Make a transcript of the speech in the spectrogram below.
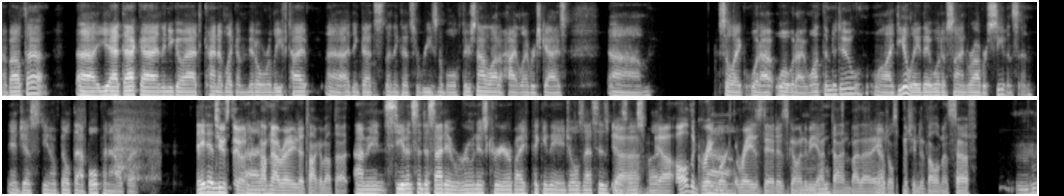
about that. Uh, you add that guy, and then you go add kind of like a middle relief type. Uh, I think mm-hmm. that's I think that's reasonable. There's not a lot of high leverage guys. Um, so like what I what would I want them to do? Well, ideally they would have signed Robert Stevenson and just, you know, built that bullpen out, but they didn't too soon. Uh, I'm not ready to talk about that. I mean, Stevenson decided to ruin his career by picking the Angels. That's his business. Yeah, but, yeah. all the great work uh, the Rays did is going to be mm-hmm. undone by that Angels yep. pitching development stuff. Mm-hmm.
